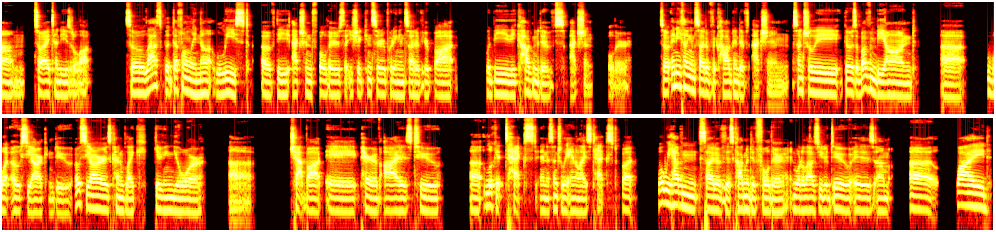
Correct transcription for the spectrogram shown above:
Um, so I tend to use it a lot. So last but definitely not least of the action folders that you should consider putting inside of your bot would be the cognitives action folder. So anything inside of the cognitives action essentially goes above and beyond uh, what OCR can do. OCR is kind of like giving your uh, chatbot a pair of eyes to uh, look at text and essentially analyze text. But what we have inside of this cognitive folder and what allows you to do is um, a wide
